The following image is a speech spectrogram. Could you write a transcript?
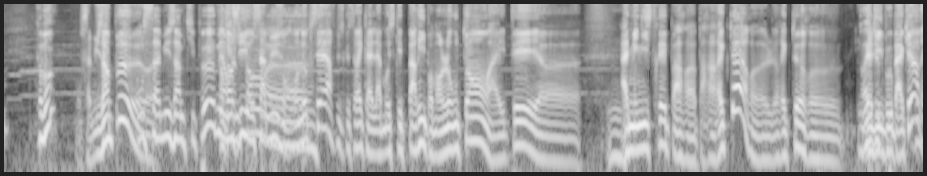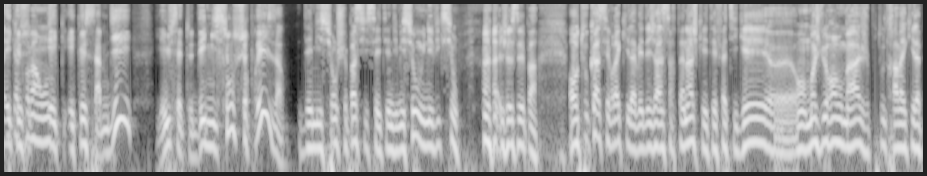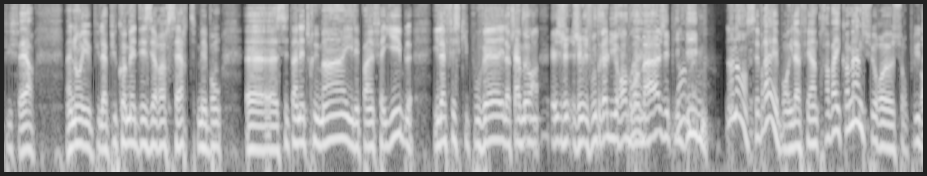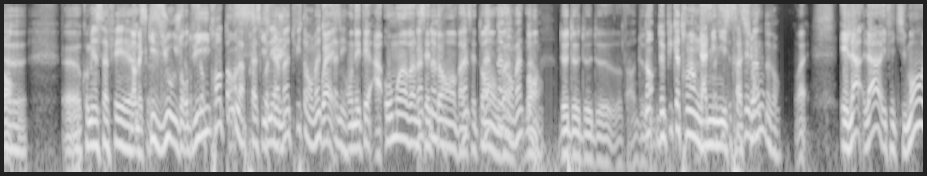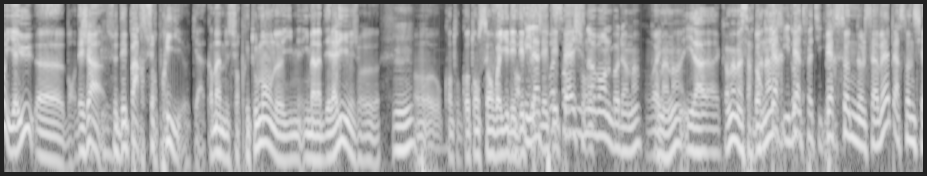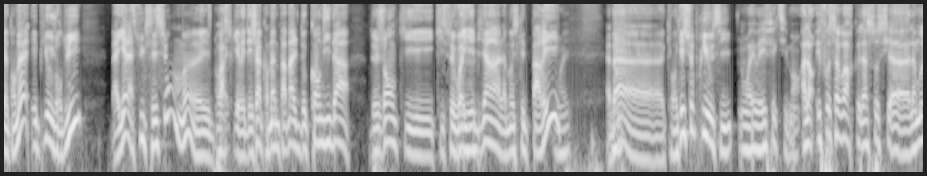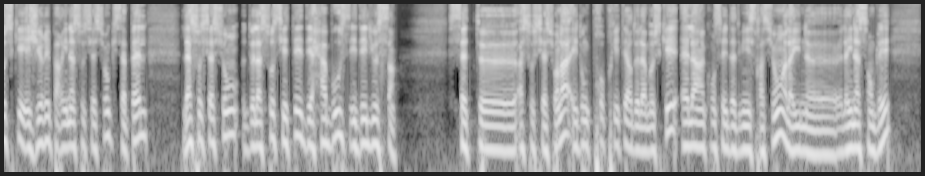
Comment? On s'amuse un peu. On s'amuse un petit peu, mais Quand en je même dis temps, on s'amuse, on- on euh, observe, puisque c'est vrai que la, la mosquée de Paris, pendant longtemps, a été euh, Mm. administrée par, euh, par un recteur, euh, le recteur euh, Ouais, Nabil depuis- Boubacar, depuis et que, 91. et, et que samedi, il y a eu cette démission surprise. Démission, je sais pas si ça a été une démission ou une éviction. je sais pas. En tout cas, c'est vrai qu'il avait déjà un certain âge, qu'il était fatigué. Euh, on- moi, je lui rends hommage pour tout le travail qu'il a pu faire. Maintenant, il, il a pu commettre des erreurs, certes, mais bon, euh, c'est un être humain, il n'est pas infaillible. Il a fait ce qu'il pouvait. Il a quand même- Et je, je- voudrais lui rendre Ouais. hommage, et puis Non, bim. Non, non, c'est vrai. Bon, il a fait un travail quand même sur euh, sur plus Bon. de euh, combien ça fait Non, euh, mais ce qui se joue aujourd'hui. sur 30 ans là, presque. On est à joue- 28 ans, 28 Ouais, années. on était à au moins 27 29 ans, ans, 27 ans, 29 ans, ouais, 29 bon, ans. de, de, de, de, enfin, de, Non, depuis 91. ça fait- D'administration. Ça fait 29 ans. Ouais. Et là, là, effectivement, il y a eu, euh, bon, déjà, ce départ surpris, qui a quand même surpris tout le monde, Im- Imam Abdelali. je- euh, quand on, quand on s'est envoyé les, Bon, dép- il a les dépêches, 79 ans le bonhomme, hein, quand Ouais. même. hein. Il a quand même un certain Donc, âge. per- il doit être fatigué. personne ne le savait, personne s'y attendait. Et puis aujourd'hui, bah, il y a la succession, hein, et parce Ouais. qu'il y avait déjà quand même pas mal de candidats, de gens qui, qui se voyaient Mhm. bien à la mosquée de Paris, Ouais. eh ben, euh, qui ont été surpris aussi. Oui, oui, effectivement. Alors, il faut savoir que l'associa- la mosquée est gérée par une association qui s'appelle l'association de la Société des Habous et des lieux saints. Cette euh, association-là est donc propriétaire de la mosquée. Elle a un conseil d'administration, elle a une, euh, elle a une assemblée.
